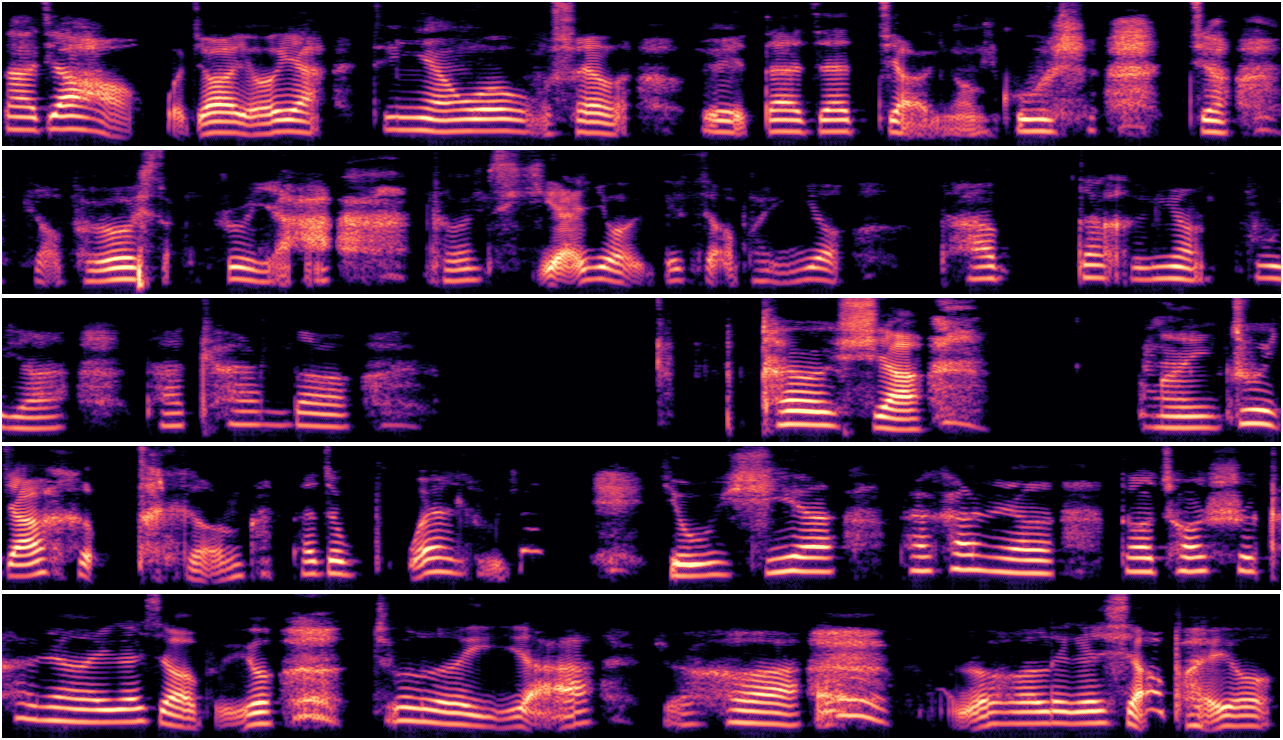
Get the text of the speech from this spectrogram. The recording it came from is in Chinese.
大家好，我叫尤雅，今年我五岁了，为大家讲一个故事，叫《小朋友想蛀牙》。从前有一个小朋友，他他很想蛀牙，他看到看想，嗯，蛀牙很疼，他就不爱蛀牙。有一天，他看见到超市看见了一个小朋友蛀了牙，然后啊，然后那个小朋友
